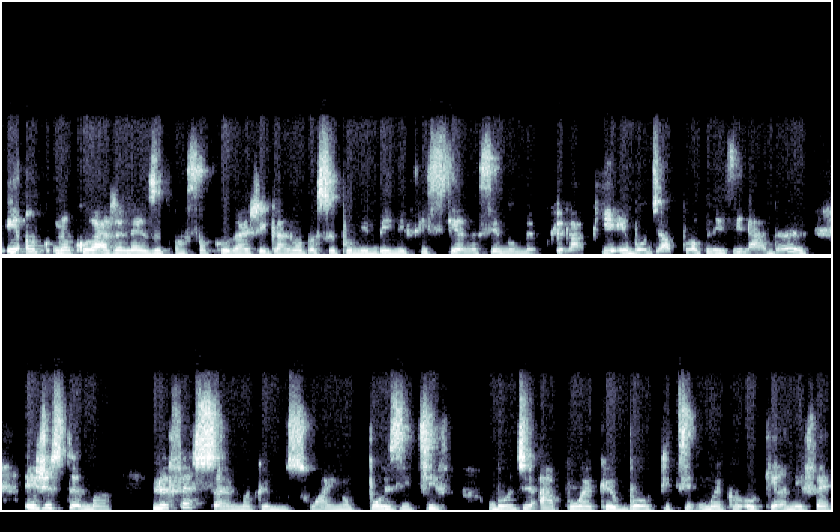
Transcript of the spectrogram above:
Et en encourageant les autres, on s'encourage également parce que pour les bénéficiaires, c'est nous-mêmes que la pied. Et bon Dieu a plaisir la donne. Et justement, le fait seulement que nous soyons positifs, Bon Dieu apouè ke bon pitit mwen ke ok, en efè,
